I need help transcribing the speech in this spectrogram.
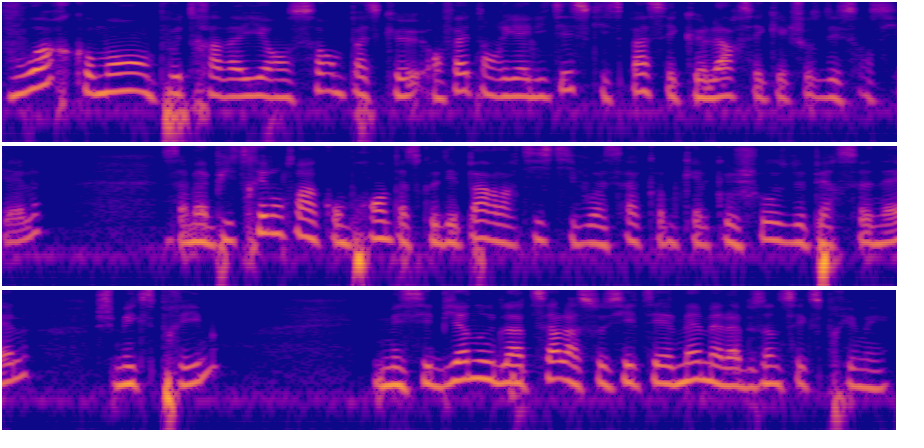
voir comment on peut travailler ensemble. Parce que, en fait, en réalité, ce qui se passe, c'est que l'art, c'est quelque chose d'essentiel. Ça m'a pris très longtemps à comprendre parce qu'au départ, l'artiste, il voit ça comme quelque chose de personnel. Je m'exprime. Mais c'est bien au-delà de ça, la société elle-même, elle a besoin de s'exprimer.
